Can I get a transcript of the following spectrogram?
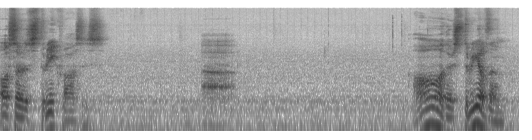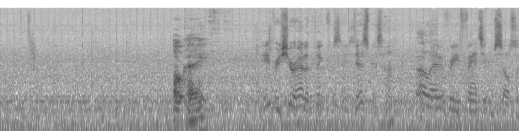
Oh, so there's three crosses. Uh. Oh, there's three of them. Okay. Avery sure had a thing for St. Dismas, huh? Well, Avery fancied himself a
